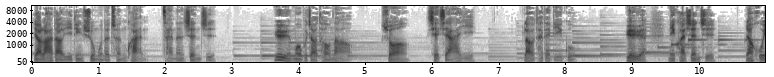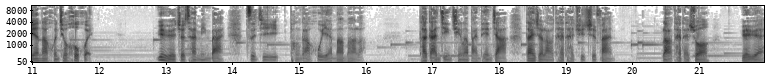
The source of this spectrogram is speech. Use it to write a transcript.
要拉到一定数目的存款才能升职。”月月摸不着头脑，说：“谢谢阿姨。”老太太嘀咕。月月，你快升职，让胡言那混球后悔。月月这才明白自己碰到胡言妈妈了，他赶紧请了半天假，带着老太太去吃饭。老太太说：“月月，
